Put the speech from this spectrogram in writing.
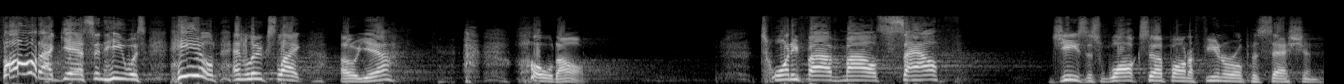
thought, I guess, and he was healed. And Luke's like, oh, yeah? Hold on. 25 miles south, Jesus walks up on a funeral procession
